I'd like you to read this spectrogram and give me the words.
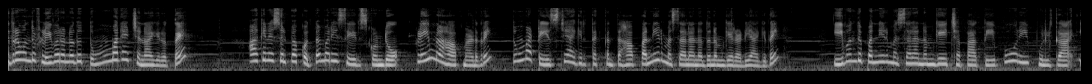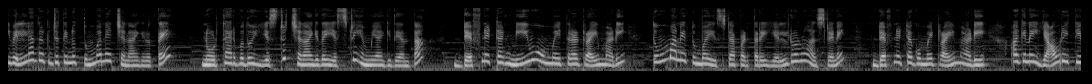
ಇದರ ಒಂದು ಫ್ಲೇವರ್ ಅನ್ನೋದು ತುಂಬಾ ಚೆನ್ನಾಗಿರುತ್ತೆ. ಹಾಗೆಯೇ ಸ್ವಲ್ಪ ಕೊತ್ತಂಬರಿ ಸೇರಿಸ್ಕೊಂಡು ಫ್ಲೇಮ್ನ ಆಫ್ ಮಾಡಿದ್ರೆ ತುಂಬ ಟೇಸ್ಟಿಯಾಗಿರ್ತಕ್ಕಂತಹ ಪನ್ನೀರ್ ಮಸಾಲ ಅನ್ನೋದು ನಮಗೆ ರೆಡಿಯಾಗಿದೆ ಈ ಒಂದು ಪನ್ನೀರ್ ಮಸಾಲ ನಮಗೆ ಚಪಾತಿ, ಪೂರಿ, ಪುಲ್ಕ ಇವೆಲ್ಲದರ ಜೊತೆನೂ ತುಂಬಾ ಚೆನ್ನಾಗಿರುತ್ತೆ. ನೋಡ್ತಾ ಇರ್ಬೋದು ಎಷ್ಟು ಚೆನ್ನಾಗಿದೆ, ಎಷ್ಟು ಹೆಮ್ಮೆಯಾಗಿದೆ ಅಂತ. ಡೆಫಿನೆಟ್ಟಾಗಿ ನೀವು ಒಮ್ಮೆ ಈ ಥರ ಟ್ರೈ ಮಾಡಿ ತುಂಬಾ ತುಂಬ ಇಷ್ಟಪಡ್ತಾರೆ ಎಲ್ಲರೂ ಅಷ್ಟೇ ಡೆಫಿನೆಟ್ಟಾಗಿ ಒಮ್ಮೆ ಟ್ರೈ ಮಾಡಿ ಹಾಗೆಯೇ ಯಾವ ರೀತಿ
